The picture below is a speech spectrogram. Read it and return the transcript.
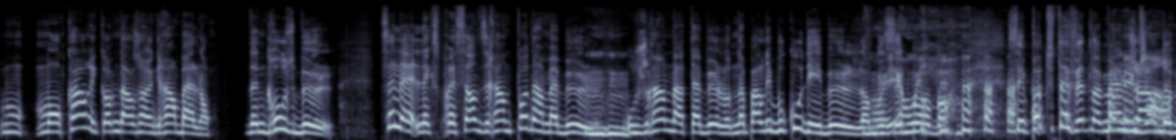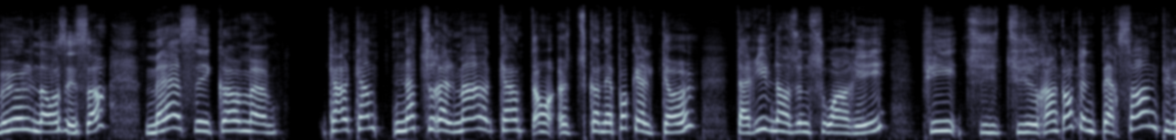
mon corps est comme dans un grand ballon, d'une grosse bulle. Tu sais, l'expression dit rentre pas dans ma bulle mm-hmm. ou je rentre dans ta bulle. On a parlé beaucoup des bulles, là, mais c'est pas bon. c'est pas tout à fait le même, genre, de bulle, non, c'est ça. Mais c'est comme euh, quand, quand, naturellement, quand on, euh, tu connais pas quelqu'un, tu arrives dans une soirée, puis tu, tu rencontres une personne, puis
